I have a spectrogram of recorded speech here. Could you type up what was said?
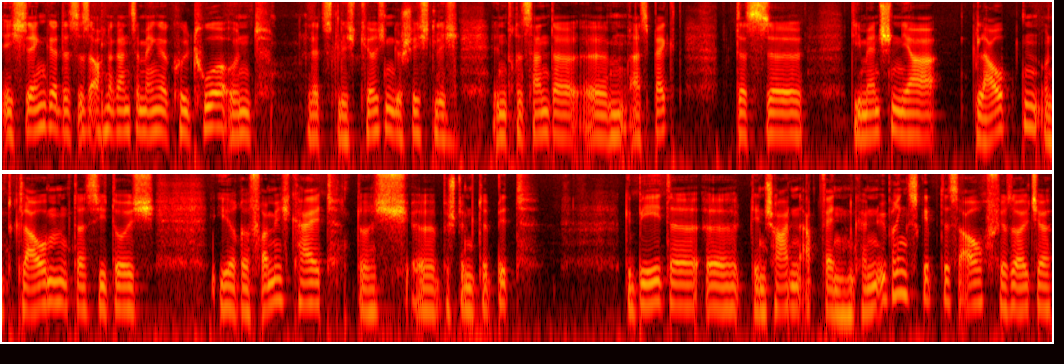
ich denke, das ist auch eine ganze Menge Kultur und letztlich kirchengeschichtlich interessanter äh, Aspekt, dass äh, die Menschen ja glaubten und glauben, dass sie durch ihre Frömmigkeit, durch äh, bestimmte Bitt Gebete äh, den Schaden abwenden können. Übrigens gibt es auch für solche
